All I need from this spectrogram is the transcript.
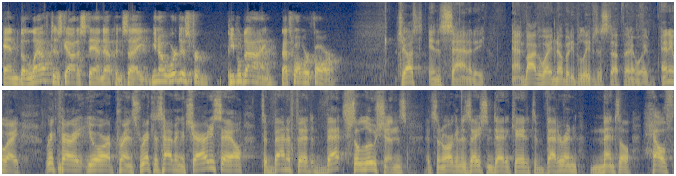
And the left has got to stand up and say, you know, we're just for people dying. That's what we're for. Just insanity. And by the way, nobody believes this stuff anyway. Anyway, Rick Perry, you're a prince. Rick is having a charity sale to benefit Vet Solutions. It's an organization dedicated to veteran mental health.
